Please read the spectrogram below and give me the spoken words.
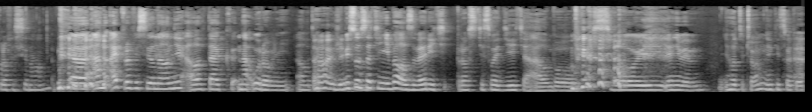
Profesionálne. Uh, áno, aj profesionálne, ale tak na úrovni. Alebo tak, oh, že by som sa ti nebala zveriť proste svoje dieťa, alebo svoj, ja neviem, hoci čo, nejaký svoj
